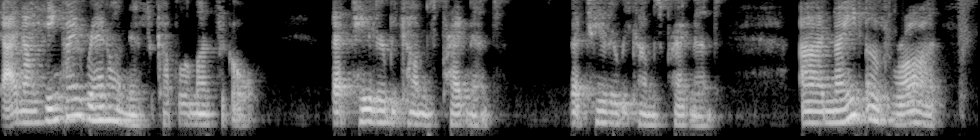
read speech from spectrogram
And I think I read on this a couple of months ago that Taylor becomes pregnant. That Taylor becomes pregnant. Uh, Knight of Rods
